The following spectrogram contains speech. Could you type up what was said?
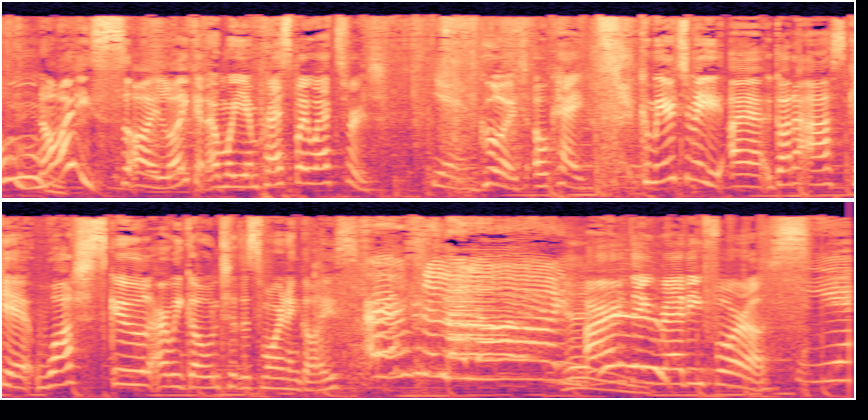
Oh, nice. I like it. And were you impressed by Wexford? Yeah. Good. Okay. Come here to me. I uh, got to ask you, what school are we going to this morning, guys? Are they ready for us? Yeah.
